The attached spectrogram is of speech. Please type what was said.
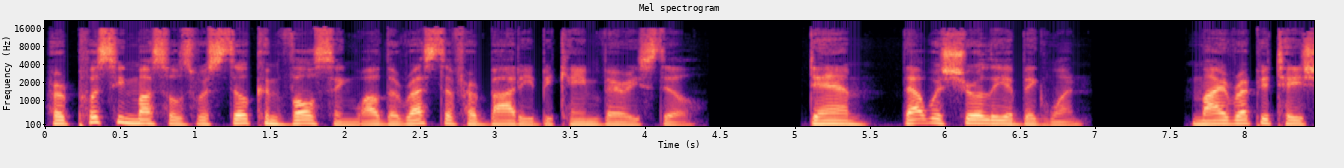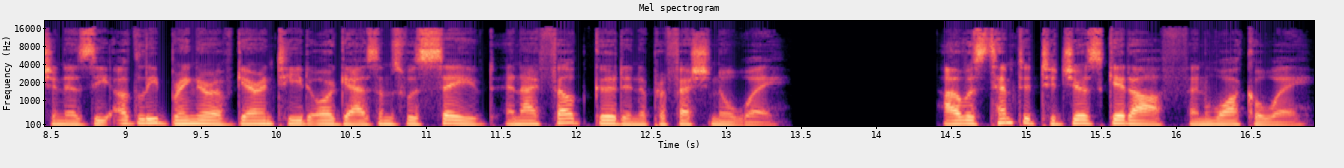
Her pussy muscles were still convulsing while the rest of her body became very still. Damn, that was surely a big one. My reputation as the ugly bringer of guaranteed orgasms was saved, and I felt good in a professional way. I was tempted to just get off and walk away.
